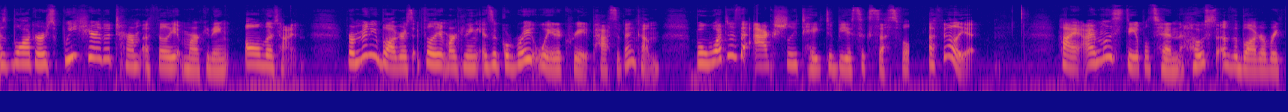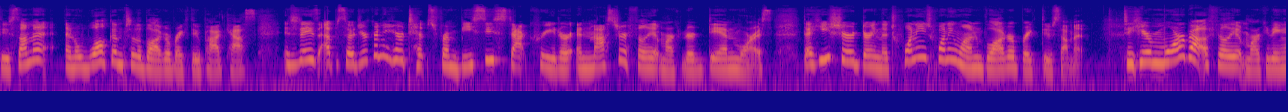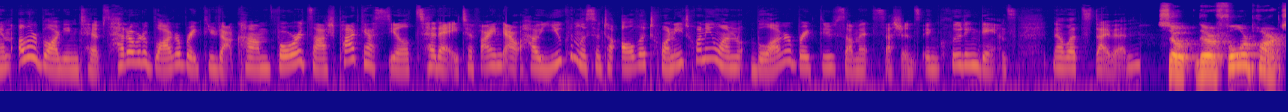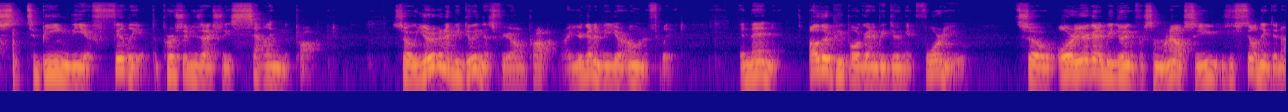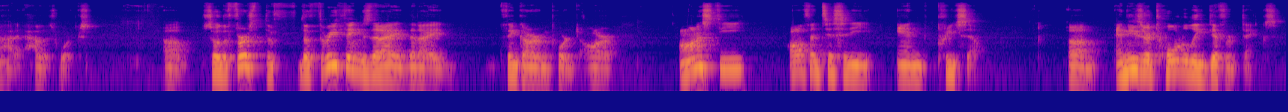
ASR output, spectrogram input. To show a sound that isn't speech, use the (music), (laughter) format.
As bloggers, we hear the term affiliate marketing all the time. For many bloggers, affiliate marketing is a great way to create passive income. But what does it actually take to be a successful affiliate? Hi, I'm Liz Stapleton, host of the Blogger Breakthrough Summit, and welcome to the Blogger Breakthrough Podcast. In today's episode, you're going to hear tips from BC Stack creator and master affiliate marketer Dan Morris that he shared during the 2021 Blogger Breakthrough Summit. To hear more about affiliate marketing and other blogging tips, head over to bloggerbreakthrough.com forward slash podcast deal today to find out how you can listen to all the 2021 Blogger Breakthrough Summit sessions, including Dan's. Now let's dive in. So there are four parts to being the affiliate, the person who's actually selling the product. So you're going to be doing this for your own product, right? You're going to be your own affiliate. And then other people are going to be doing it for you. So, or you're going to be doing it for someone else. So you, you still need to know how, to, how this works. Uh, so the first, the, the three things that I that I think are important are honesty, authenticity, and pre-sale. Um, and these are totally different things,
